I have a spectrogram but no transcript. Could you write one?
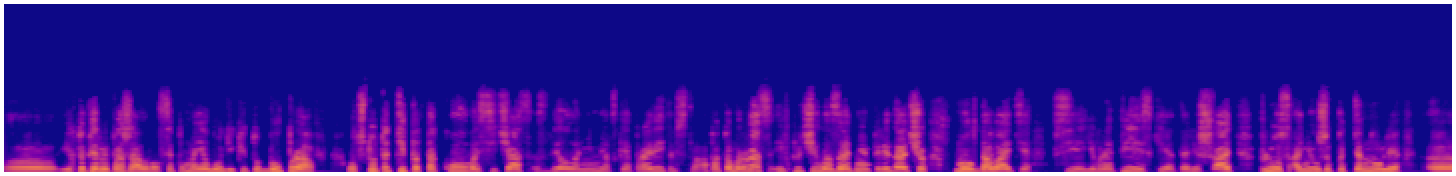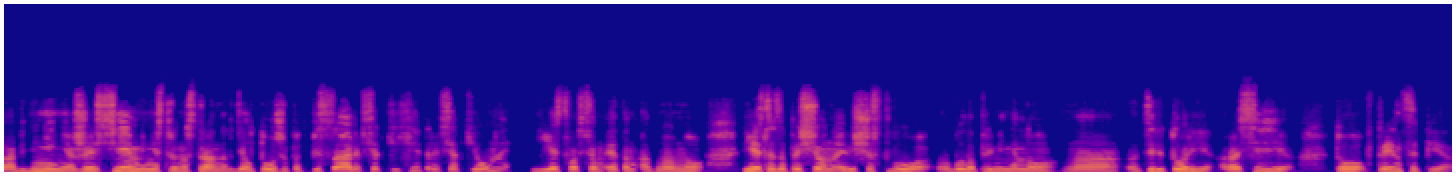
Э, и кто первый пожаловался, по моей логике, тот был прав. Вот что-то типа такого сейчас сделало немецкое правительство, а потом раз и включило заднюю передачу, мол, давайте все европейские это решать, плюс они уже подтянули э, объединение G7, министры иностранных дел тоже подписали, все таки хитрые, все таки умные, есть во всем этом одно но. Если запрещенное вещество э, было применено на территории России, то, в принципе,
